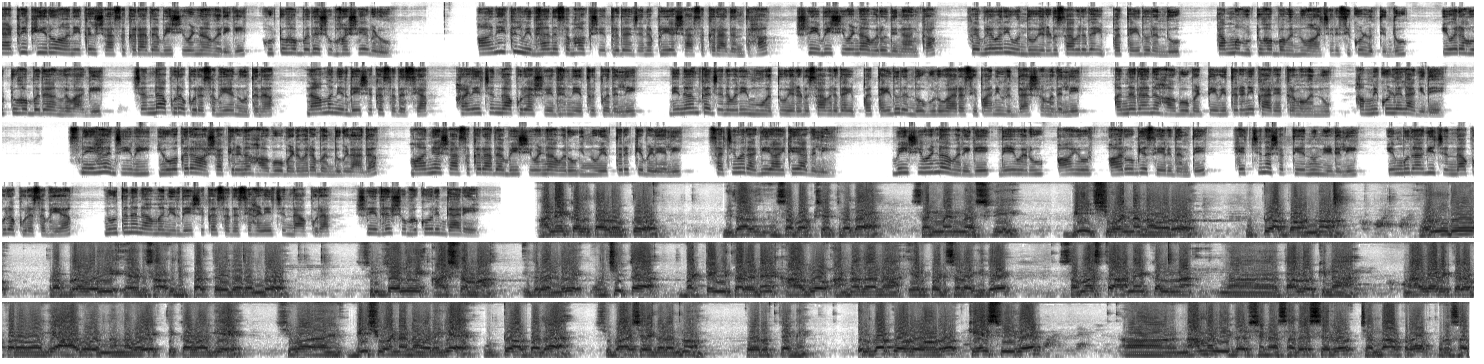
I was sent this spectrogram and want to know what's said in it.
Hat trick hero Anekal ಶಾಸಕರಾದ B Shivanna ಅವರಿಗೆ ಹುಟ್ಟುಹಬ್ಬದ ಶುಭಾಶಯಗಳು. ಆನೇಕಲ್ ವಿಧಾನಸಭಾ ಕ್ಷೇತ್ರದ ಜನಪ್ರಿಯ ಶಾಸಕರಾದಂತಹ ಶ್ರೀ ಬಿ ಶಿವಣ್ಣ ಅವರು ದಿನಾಂಕ ಫೆಬ್ರವರಿ ಒಂದು, ಎರಡು ಸಾವಿರದ ಇಪ್ಪತ್ತೈದರಂದು ತಮ್ಮ ಹುಟ್ಟುಹಬ್ಬವನ್ನು ಆಚರಿಸಿಕೊಳ್ಳುತ್ತಿದ್ದು, ಇವರ ಹುಟ್ಟುಹಬ್ಬದ ಅಂಗವಾಗಿ ಚಂದಾಪುರ ಪುರಸಭೆಯ ನೂತನ ನಾಮನಿರ್ದೇಶಕ ಸದಸ್ಯ ಹಳೆ ಚಂದಾಪುರ ಶ್ರೀಧರ್ ನೇತೃತ್ವದಲ್ಲಿ ದಿನಾಂಕ ಜನವರಿ ಮೂವತ್ತು, ಎರಡು ಸಾವಿರದ ಇಪ್ಪತ್ತೈದರಂದು ಗುರುವಾರ ಸಿಪಾನಿ ವೃದ್ಧಾಶ್ರಮದಲ್ಲಿ ಅನ್ನದಾನ ಹಾಗೂ ಬಟ್ಟೆ ವಿತರಣೆ ಕಾರ್ಯಕ್ರಮವನ್ನು ಹಮ್ಮಿಕೊಳ್ಳಲಾಗಿದೆ. ಸ್ನೇಹ ಜೀವಿ, ಯುವಕರ ಆಶಾಕಿರಣ ಹಾಗೂ ಬಡವರ ಬಂಧುಗಳಾದ ಮಾನ್ಯ ಶಾಸಕರಾದ ಬಿ ಶಿವಣ್ಣ ಅವರು ಇನ್ನೂ ಎತ್ತರಕ್ಕೆ ಬೆಳೆಯಲಿ, ಸಚಿವರಾಗಿ ಆಯ್ಕೆಯಾಗಲಿ. ಬಿ ಶಿವಣ್ಣ ಅವರಿಗೆ ದೇವರು ಆಯುರ್ ಆರೋಗ್ಯ ಸೇರಿದಂತೆ ಹೆಚ್ಚಿನ ಶಕ್ತಿಯನ್ನು ನೀಡಲಿ ಎಂಬುದಾಗಿ ಚಂದಾಪುರ ಪುರಸಭೆಯ ನೂತನ ನಾಮ ನಿರ್ದೇಶಕ ಸದಸ್ಯ ಹಳೆ ಚಂದಾಪುರ ಶ್ರೀಧರ್ ಶುಭ ಕೋರಿದ್ದಾರೆ. ಆನೇಕಲ್ ತಾಲೂಕು ವಿಧಾನಸಭಾ ಕ್ಷೇತ್ರದ ಸನ್ಮಾನ್ಯ ಶ್ರೀ ಬಿ ಶಿವಣ್ಣನವರು ಹುಟ್ಟುಹಬ್ಬವನ್ನು ಒಂದು ಫೆಬ್ರವರಿ ಎರಡು ಸಾವಿರದ ಇಪ್ಪತ್ತೈದರಂದು ಸಿಂಫೋನಿ ಆಶ್ರಮ. ಇದರಲ್ಲಿ ಉಚಿತ ಬಟ್ಟೆ ವಿತರಣೆ ಹಾಗೂ ಅನ್ನದಾನ ಏರ್ಪಡಿಸಲಾಗಿದೆ. ಸಮಸ್ತ ಆನೇಕಲ್ನ ತಾಲೂಕಿನ ನಾಗರಿಕರ ಪರವಾಗಿ ಹಾಗೂ ನನ್ನ ವೈಯಕ್ತಿಕವಾಗಿ ಶಿವ, ಬಿ ಶಿವಣ್ಣನವರಿಗೆ ಹುಟ್ಟುಹಬ್ಬದ ಶುಭಾಶಯಗಳನ್ನು ಕೋರುತ್ತೇನೆ. ಶುಭ ಕೋರುವವರು ಕೆ ಶ್ರೀಧರ್ ನಾಮನಿದರ್ಶನ ಸದಸ್ಯರು ಚಂದಾಪುರ ಪುರಸಭೆ.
